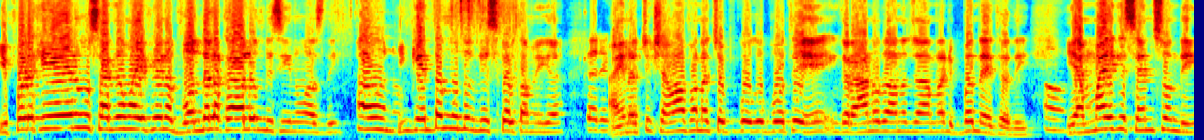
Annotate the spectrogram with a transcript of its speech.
ఇప్పటికే నువ్వు సగం అయిపోయిన బొందల కాలు ఉంది శ్రీనివాస్ది. ఇంకెంత ముందుకు తీసుకెళ్తాం ఇక. ఆయన వచ్చి క్షమాపణ చెప్పుకోకపోతే ఇంకా రాను రాను రాను ఇబ్బంది అవుతుంది. ఈ అమ్మాయికి సెన్స్ ఉంది.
